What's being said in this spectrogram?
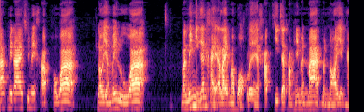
มากไม่ได้ใช่ไหมครับ เพราะว่าเรายังไม่รู้ว่า มันไม่มีเงื่อนไขอะไรมาบอกเลยครับ ที่จะทำให้มันมากมันน้อยยังไง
